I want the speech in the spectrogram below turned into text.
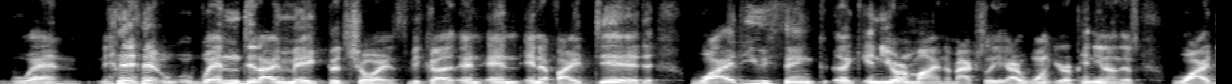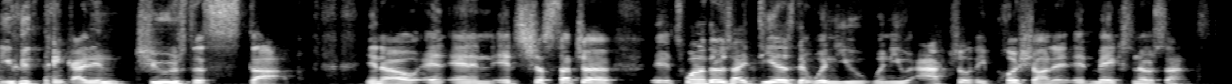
when? When did i make the choice? Because and and and if i did why do you think like in your mind i'm actually i want your opinion on this why do you think i didn't choose to stop you know and, and it's just such a it's one of those ideas that when you when you actually push on it it makes no sense.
